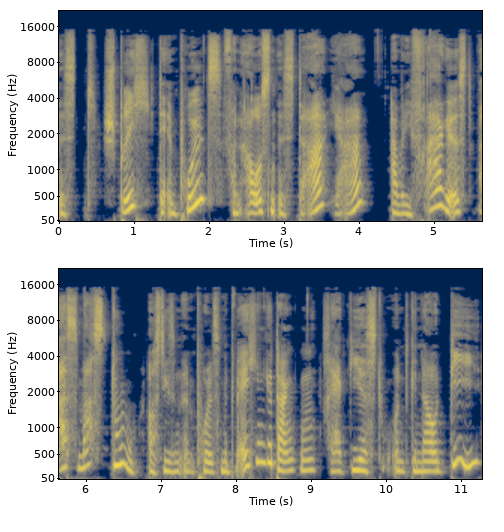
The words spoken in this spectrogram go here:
ist. Sprich, der Impuls von außen ist da, ja, aber die Frage ist, was machst du aus diesem Impuls? Mit welchen Gedanken reagierst du? Und genau die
